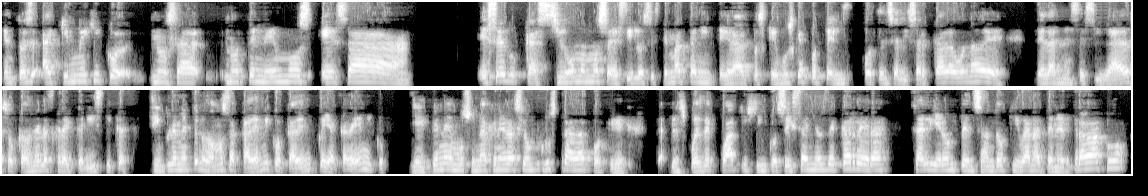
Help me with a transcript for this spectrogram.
entonces aquí en México nos no tenemos esa esa educación vamos a decirlo sistema tan integral pues que busque potencializar cada una de de las necesidades o cada una de las características. Simplemente nos vamos académico, académico y académico. Y ahí tenemos una generación frustrada porque después de cuatro, cinco, seis años de carrera salieron pensando que iban a tener trabajo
